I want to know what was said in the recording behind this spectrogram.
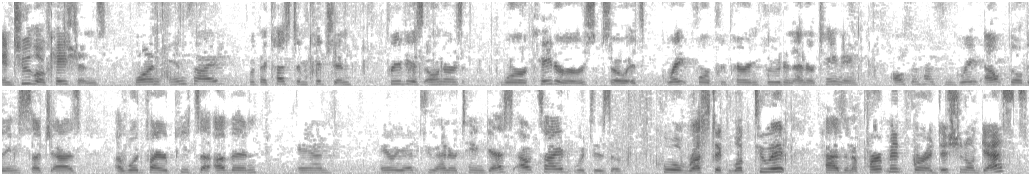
in two locations, one inside with a custom kitchen. Previous owners were caterers, so it's great for preparing food and entertaining. Also has some great outbuildings such as a wood-fired pizza oven and area to entertain guests outside, which is a cool rustic look to it. Has an apartment for additional guests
